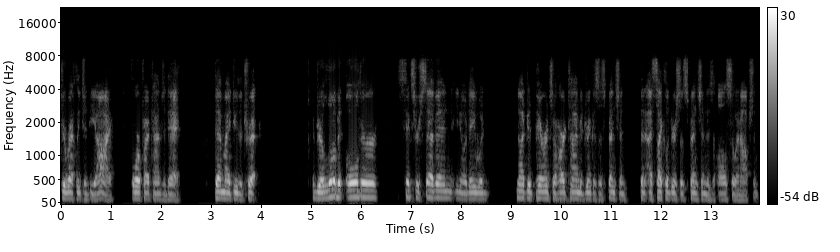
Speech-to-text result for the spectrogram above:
directly to the eye four or five times a day. That might do the trick. If you're a little bit older, six or seven, you know, they would not give parents a hard time to drink a suspension, then acyclovir suspension is also an option.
